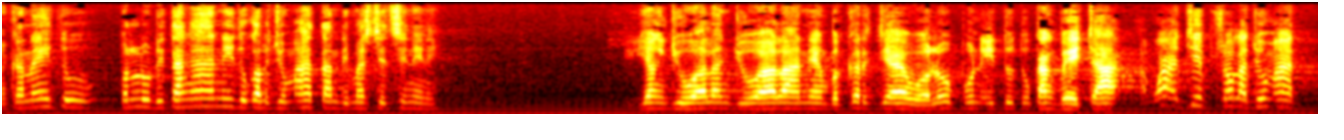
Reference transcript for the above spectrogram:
Nah, karena itu perlu ditangani itu kalau Jumatan di masjid sini nih yang jualan-jualan, yang bekerja, walaupun itu tukang becak, wajib sholat Jumat.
